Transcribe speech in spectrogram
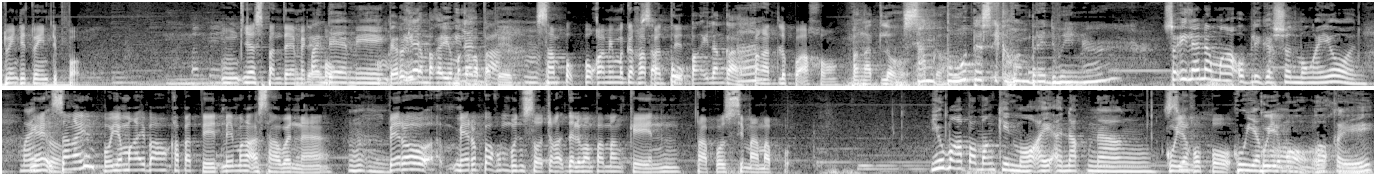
2020 po. Mm, Yes, pandemic, po. Pandemic. Pero ilan ba kayo magkakapatid? Sampu po kami Sampu. magkakapatid. Pang ilang ka? Pangatlo po ako. Pangatlo. Sampu, tas ikaw ang breadwinner? So, ilan ang mga obligasyon mo ngayon, Michael? Ngay- Sa ngayon po, yung mga iba kong kapatid, may mga asawa na. Pero meron po akong bunso, tsaka dalawang pamangkin, tapos si mama po. Yung mga pamangkin mo ay anak ng... Kuya ko po. Kuya mo. Kuya mo, Okay.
